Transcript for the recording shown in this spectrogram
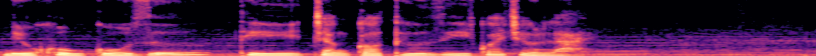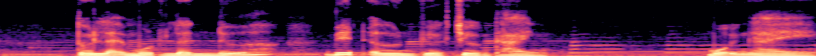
Nếu không cố giữ thì chẳng có thứ gì quay trở lại. Tôi lại một lần nữa biết ơn việc trưởng thành. Mỗi ngày,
